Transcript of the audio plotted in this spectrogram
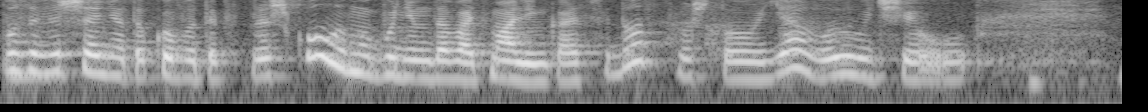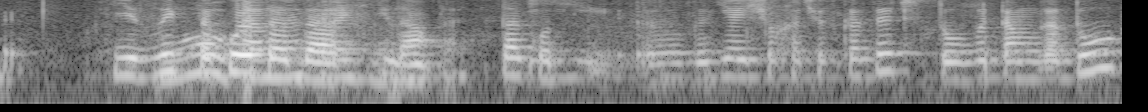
По завершению такой вот экспресс-школы мы будем давать маленькое свидетельство, что я выучил язык такой-то, да, да. так. Так вот. И э, я еще хочу сказать, что в этом году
